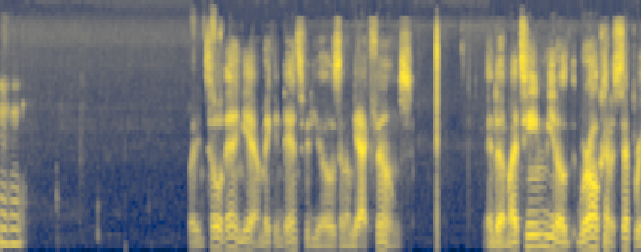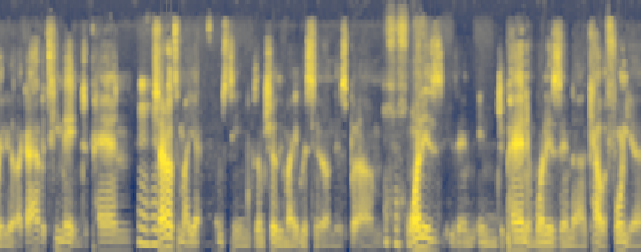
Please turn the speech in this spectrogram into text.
Mm-hmm. But until then, yeah, I'm making dance videos and I'm Yak Films. And uh, my team, you know, we're all kind of separated. Like I have a teammate in Japan. Mm-hmm. Shout out to my Yak Films team because I'm sure they might listen on this. But um, one is in in Japan and one is in uh, California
